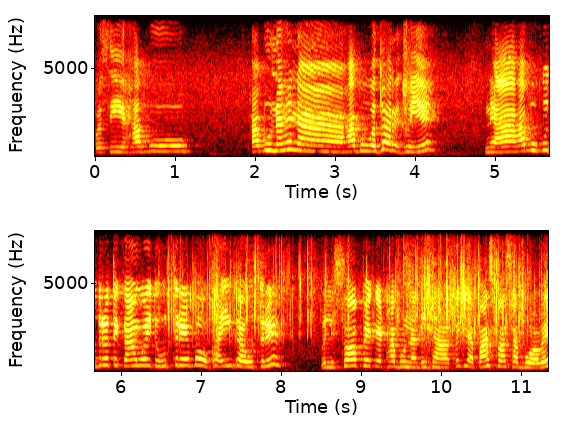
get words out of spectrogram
પછી હાબુ હાબુ ના હે ને હાબુ વધારે જોઈએ. ને આ હાબુ કુદરતી કામ હોય તો ઉતરે બહુ ઘાઈ ઘા ઉતરે. એટલે સો પેકેટ હાબુના લીધા કેટલા? પાંચ પાંચ હાબુ આવે.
